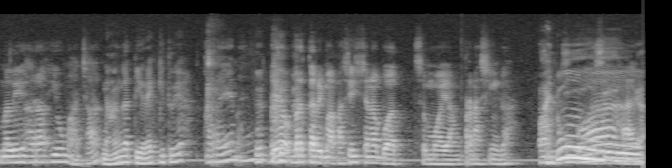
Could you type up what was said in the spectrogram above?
melihara hiu macan. nah nggak tirek gitu ya Keren anjing. Dia berterima kasih sana buat semua yang pernah singgah. Anjing. Ya.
